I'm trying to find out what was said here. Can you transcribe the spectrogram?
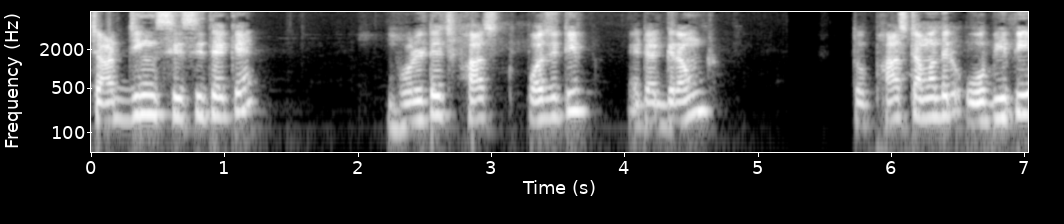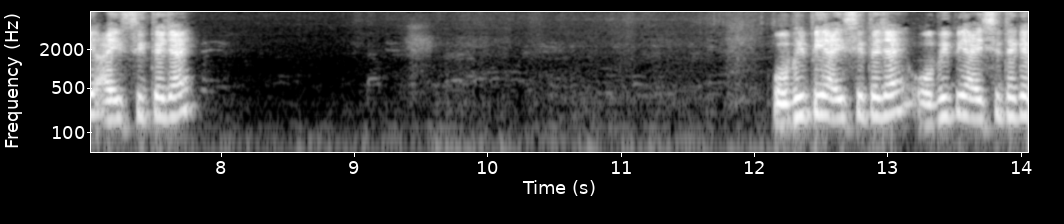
চার্জিং সিসি থেকে ভোল্টেজ ফার্স্ট পজিটিভ এটা গ্রাউন্ড তো ফার্স্ট আমাদের ওভিপি আইসিতে যায়। ওভিপি আইসিতে যায় ওভিপি আইসি থেকে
